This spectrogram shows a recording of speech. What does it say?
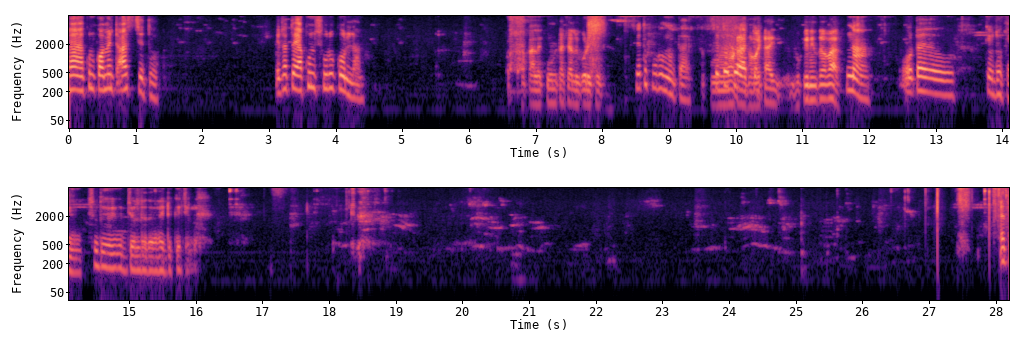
হ্যাঁ এখন কমেন্ট আসছে তো। এটা তো এখন শুরু করলাম। সকালে কোনটা চালু করেছে? সে তো পুরোনোটাই। সে তো নিতে আবার না ওটা কেউ ঢোকেনি, শুধু ওই উজ্জ্বল দাদা ভাই ঢুকেছিল। এত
